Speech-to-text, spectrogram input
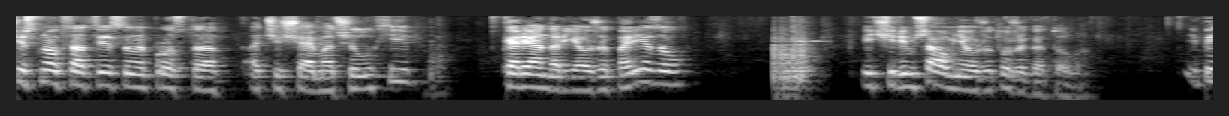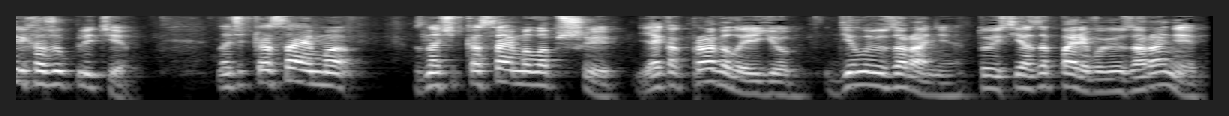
Чеснок, соответственно, просто очищаем от шелухи. Кориандр я уже порезал. И черемша у меня уже тоже готова. И перехожу к плите. Значит, касаемо Значит, касаемо лапши, я, как правило, ее делаю заранее. То есть я запариваю ее заранее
